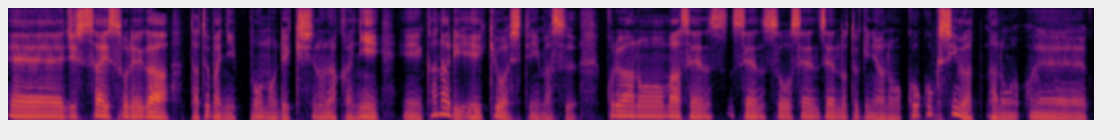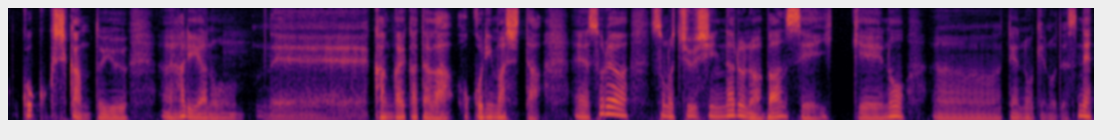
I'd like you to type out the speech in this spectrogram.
えー、実際それが、例えば日本の歴史の中に、えー、かなり影響はしています。これはあの、まあ、戦戦争戦前の時にあの広告神話、あの、えー、広告士官という、やはりあの、えー、考え方が起こりました。えー、それはその中心になるのは万世一系の天皇家のですね、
